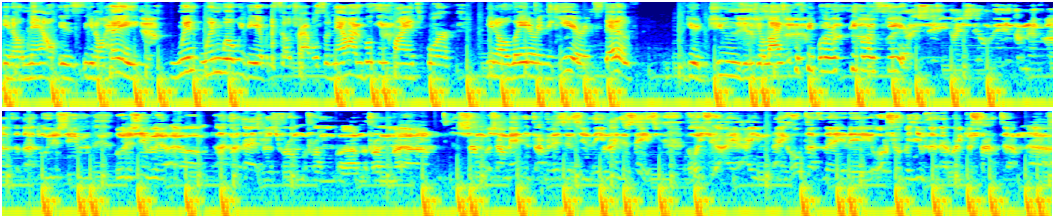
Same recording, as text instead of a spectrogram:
you know now is you know hey when when will we be able to sell travel so now i'm booking clients for you know later in the year instead of your junes and julys because people are people are scared i see i see on the internet that, that we receive we receive uh, advertisements from from um, from uh, some some travel agents in the United States, which I, I, I hope that they, they also believe that they're going to start um, uh,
